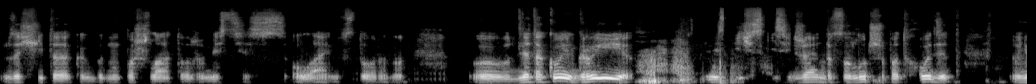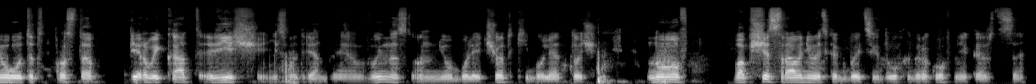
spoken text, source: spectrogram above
защита как бы ну, пошла тоже вместе с онлайн в сторону. Э, для такой игры стилистически Сиджи Андерсон лучше подходит. У него вот этот просто первый кат резче, несмотря на вынос, он у него более четкий, более точный. Но вообще сравнивать как бы этих двух игроков, мне кажется...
